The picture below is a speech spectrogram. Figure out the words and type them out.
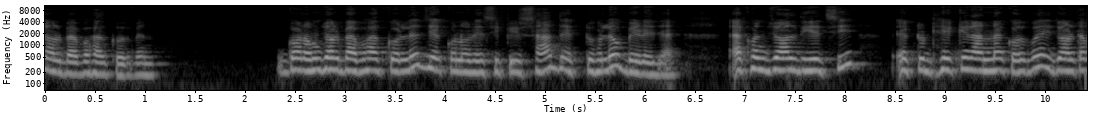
জল ব্যবহার করবেন। গরম জল ব্যবহার করলে যে কোনো রেসিপির স্বাদ একটু হলেও বেড়ে যায়। এখন জল দিয়েছি, একটু ঢেকে রান্না করব। এই জলটা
